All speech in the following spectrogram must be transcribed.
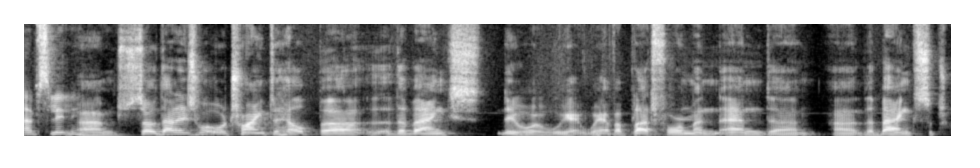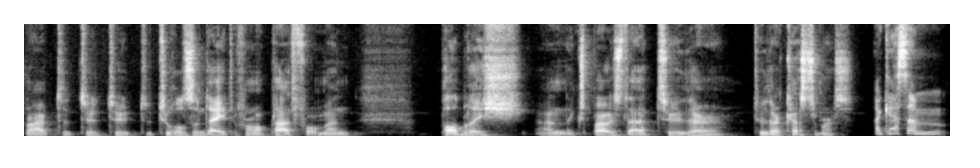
Absolutely. Um, so that is what we're trying to help uh, the banks do. We, we have a platform, and and um, uh, the banks subscribe to, to, to, to, tools and data from a platform and publish and expose that to their to their customers. I guess I'm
